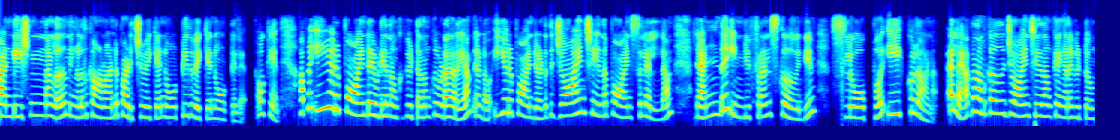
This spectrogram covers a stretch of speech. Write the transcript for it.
കണ്ടീഷൻ എന്നുള്ളത് നിങ്ങളിത് കാണാണ്ട് പഠിച്ചു വെക്കുക നോട്ട് ചെയ്ത് വെക്കുക നോട്ടിൽ ഓക്കെ അപ്പൊ ഈ ഒരു പോയിന്റ് എവിടെയാണ് നമുക്ക് കിട്ടുക? നമുക്ക് ഇവിടെ അറിയാം. ഉണ്ടോ ഈ ഒരു പോയിന്റ് ഉണ്ട് ഇത് ജോയിൻ ചെയ്യുന്ന പോയിന്റ്സിലെല്ലാം രണ്ട് ഇൻഡിഫറൻസ് കർവിന്റെയും സ്ലോപ്പ് ഈക്വൽ ആണ്. അല്ലേ? അപ്പൊ നമുക്കത് ജോയിൻ ചെയ്ത് നമുക്ക് എങ്ങനെ കിട്ടും?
